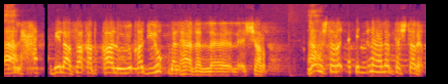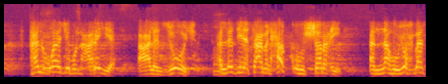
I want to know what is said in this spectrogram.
آه. الحنابلة فقط قالوا قد يقبل هذا ال- ال- الشرط لو اشترط لكنها لم تشترط. هل واجب علي على الزوج الذي يستعمل حقه الشرعي أنه يحبس؟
